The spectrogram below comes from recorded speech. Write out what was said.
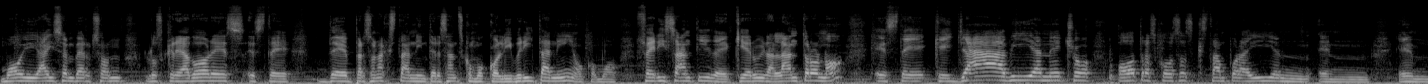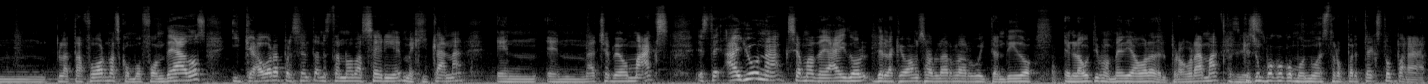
Moy Eisenberg son los creadores este, de personajes tan interesantes como Colibritani o como Ferry Santi de Quiero ir al antro, ¿no? Este, que ya habían hecho otras cosas que están por ahí en, en- en plataformas como fondeados y que ahora presentan esta nueva serie mexicana en, en HBO Max. Este, hay una que se llama The Idol, de la que vamos a hablar largo y tendido en la última media hora del programa, Así que es. es. un poco como nuestro pretexto para,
